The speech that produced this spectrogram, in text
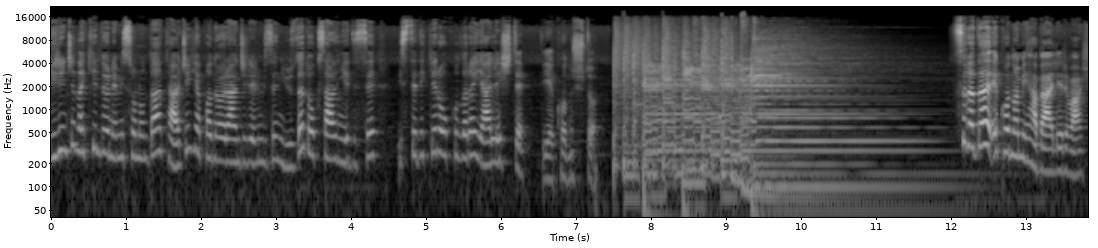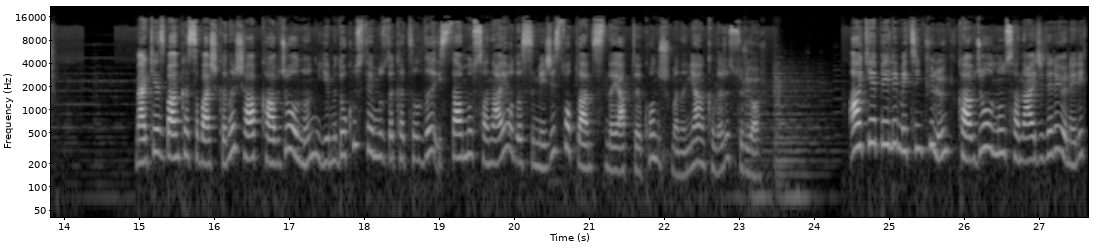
birinci nakil dönemi sonunda tercih yapan öğrencilerimizin %97'si istedikleri okullara yerleşti diye konuştu. Sırada ekonomi haberleri var. Merkez Bankası Başkanı Şahap Kavcıoğlu'nun 29 Temmuz'da katıldığı İstanbul Sanayi Odası Meclis toplantısında yaptığı konuşmanın yankıları sürüyor. AKP'li Metin Külünk, Kavcıoğlu'nun sanayicilere yönelik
